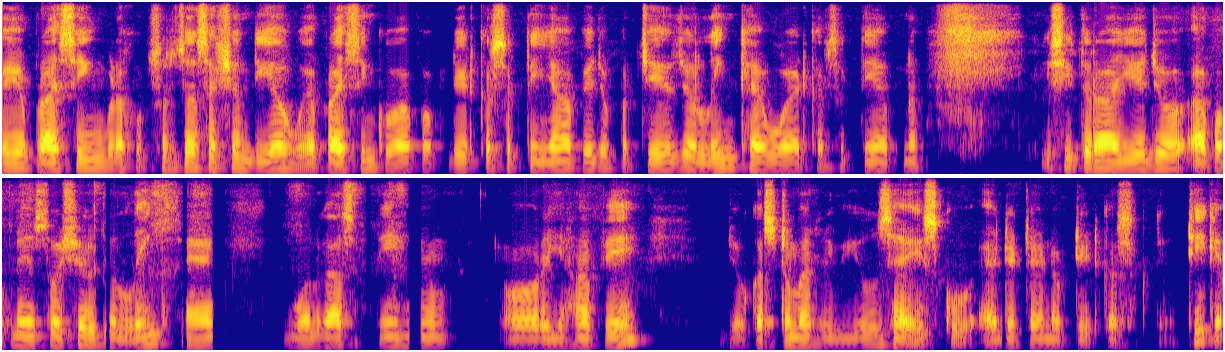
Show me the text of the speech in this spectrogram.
ये प्राइसिंग बड़ा खूबसूरत सा सेक्शन दिया हुआ है। प्राइसिंग को आप अपडेट कर सकते हैं। यहाँ पे जो परचेज जो लिंक है वो ऐड कर सकते हैं अपना। इसी तरह ये जो आप अपने सोशल जो लिंक हैं, वो लगा सकते हैं। और यहाँ पे जो कस्टमर रिव्यूज़ है, इसको एडिट एंड अपडेट कर सकते हैं। ठीक है?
